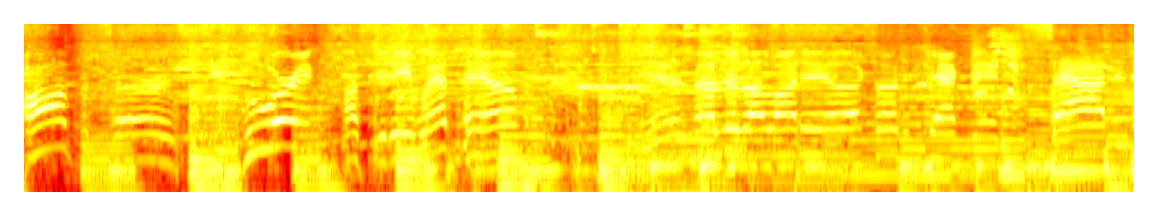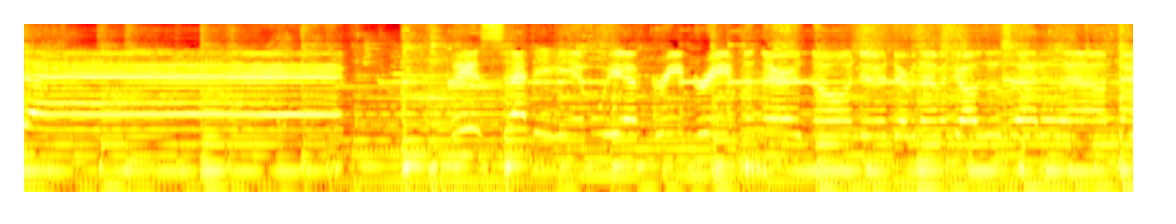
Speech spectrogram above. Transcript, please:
officers who were in custody with him. In his measures of what he looked so dejected, sad today. Said to him, We have dreamed dreams, and there is no one to interpret them. And Joseph said to them,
